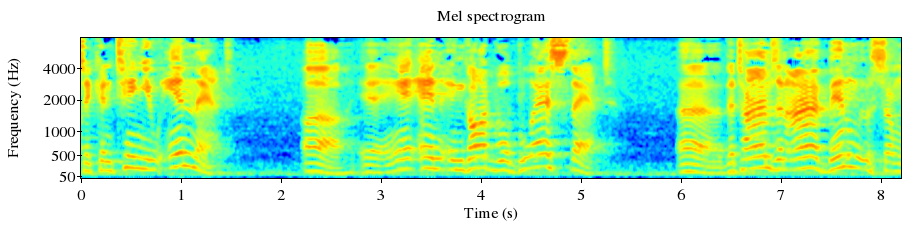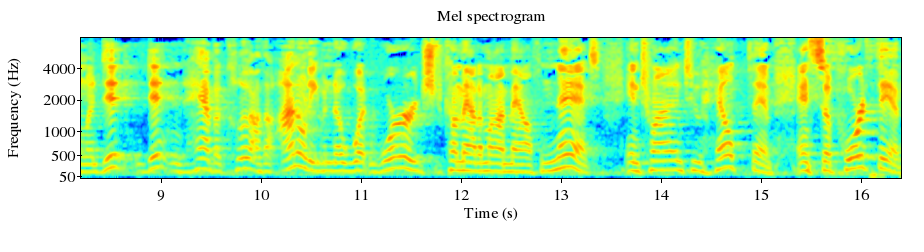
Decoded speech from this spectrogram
to continue in that. Uh, and, and God will bless that. Uh, the times that I've been with someone didn't didn't have a clue. I thought I don't even know what words should come out of my mouth next in trying to help them and support them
